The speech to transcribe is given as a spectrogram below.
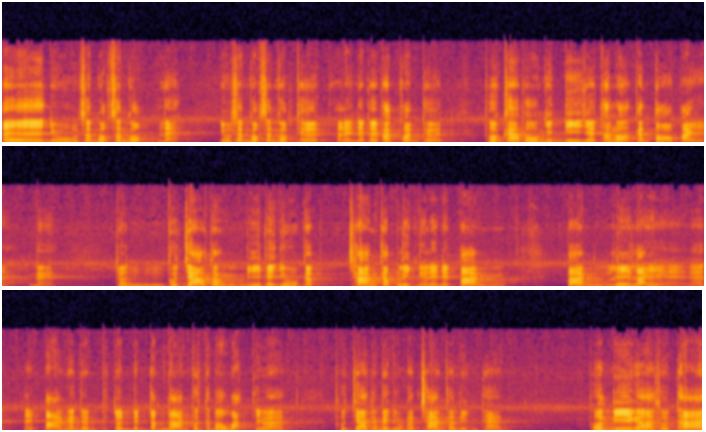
ปอยู่สงบสงบนะ อยู่สงบสงบเถิดอะไรเนี่ยไปพักผ่อนเถิด พวกข้าพระองค์ยินดีจะทะเลาะกันต่อไปนะจนพระเจ้าต้องหนีไปอยู่กับช้างกับลิงอะไรในปางปางเลไลนะในปางนั้นจนจนเป็นตำนานพุทธประวัติที่ว่าพุทธเจ้าต้องไปอยู่กับช้างกับลิงแทน พวกนี้ก็สุดท้าย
